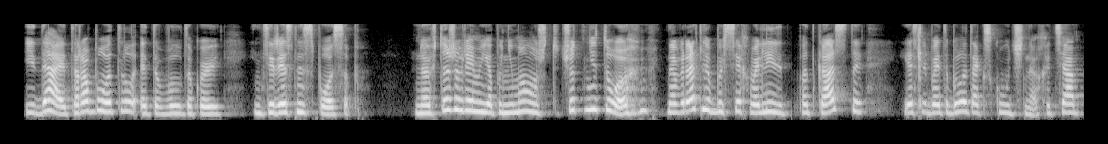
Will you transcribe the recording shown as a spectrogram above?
И да, это работало, это был такой интересный способ. Но и в то же время я понимала, что что-то не то. Навряд ли бы все хвалили подкасты, если бы это было так скучно. Хотя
